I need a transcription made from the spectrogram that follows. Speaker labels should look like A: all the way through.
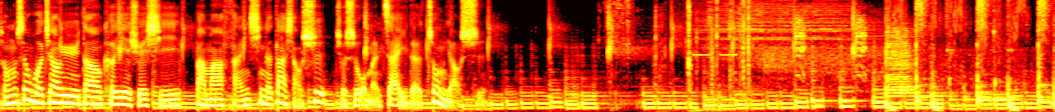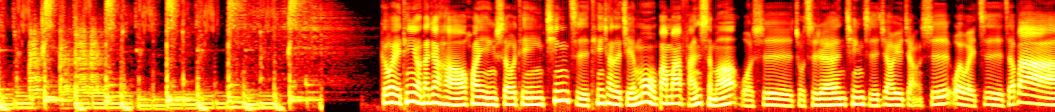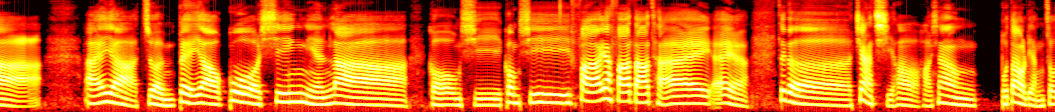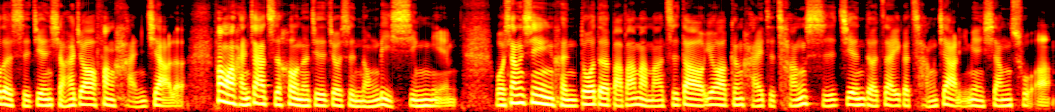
A: 从生活教育到课业学习，爸妈烦心的大小事，就是我们在意的重要事。各位听友，大家好，欢迎收听亲子天下的节目《爸妈烦什么》，我是主持人、亲子教育讲师魏玮志泽爸。哎呀，准备要过新年啦！恭喜恭喜，发呀发大财！哎呀，这个假期哈，好像。不到两周的时间，小孩就要放寒假了。放完寒假之后呢，其实就是农历新年。我相信很多的爸爸妈妈知道，又要跟孩子长时间的在一个长假里面相处啊。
